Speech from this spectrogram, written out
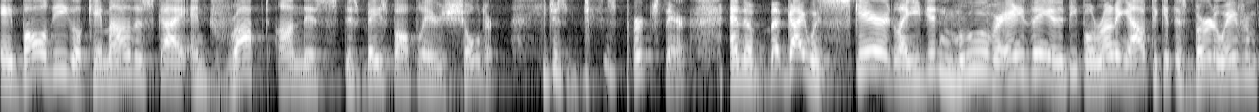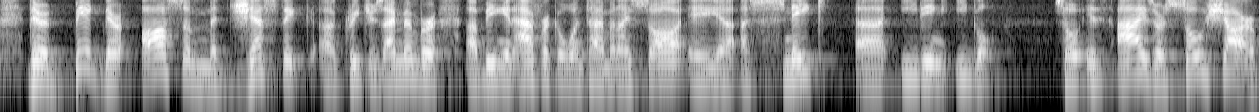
a bald eagle came out of the sky and dropped on this, this baseball player's shoulder. he just, just perched there. And the guy was scared, like he didn't move or anything. And the people running out to get this bird away from him. They're big, they're awesome, majestic uh, creatures. I remember uh, being in Africa one time and I saw a, uh, a snake uh, eating eagle. So his eyes are so sharp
